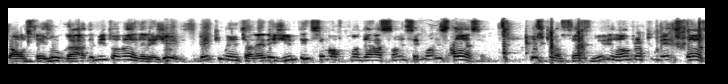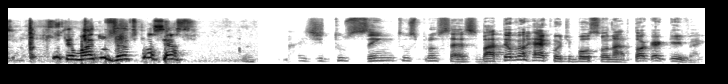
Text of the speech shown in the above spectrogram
ao ser julgado, me tornar inelegível. Se bem que me tornar inelegível tem que ser uma condenação em segunda instância. Os processos não irão para a primeira instância. Eu tenho mais de 200 processos. Mais de 200 processos. Bateu meu recorde, Bolsonaro. Toca aqui, velho.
